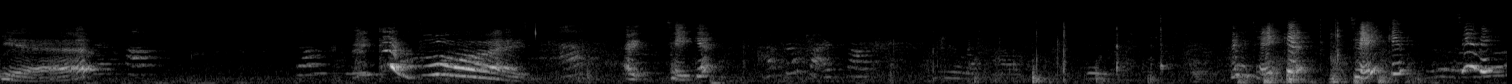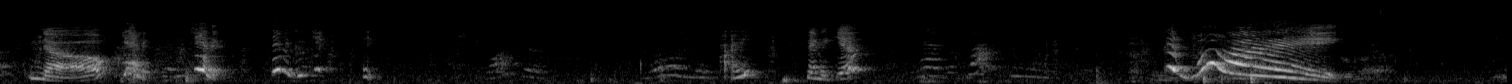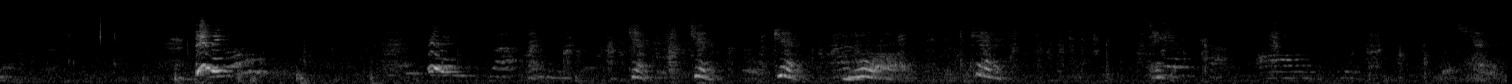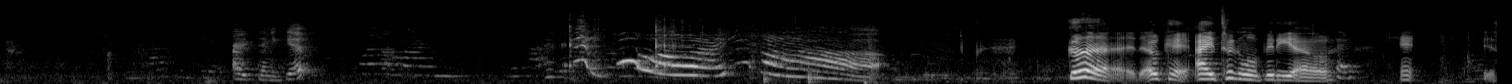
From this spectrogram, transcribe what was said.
Give. Good boy. Take it. Take it. Take it. Sammy. No. Get it. Get it. Sammy, go get it. Hey. All right. Sammy, give. Good boy. Sammy. Sammy. Get it. Get it. Get it. Whoa. Get it. Take it. All right, Sammy, give. Good boy. Yeah. Good. Okay, I took a little video. Okay.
